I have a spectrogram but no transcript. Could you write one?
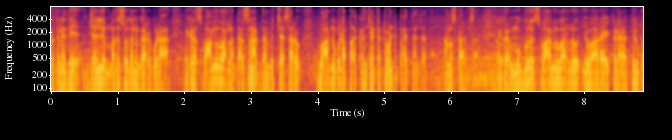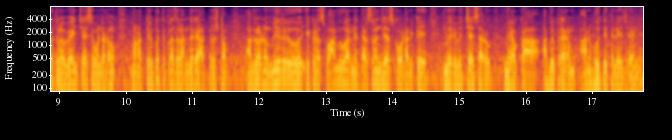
ప్రతినిధి జల్లి మధుసూదన్ గారు కూడా ఇక్కడ స్వామివార్ల దర్శనార్థం విచ్చేశారు. వారిని కూడా పలకరించేటటువంటి ప్రయత్నం చేద్దాం. నమస్కారం సార్. ఇక్కడ ముగ్గురు స్వామివార్లు ఇవాళ ఇక్కడ తిరుపతిలో వేంచేసి ఉండడం మన తిరుపతి ప్రజలందరి అదృష్టం. అందులోనూ మీరు ఇక్కడ స్వామివారిని దర్శనం చేసుకోవడానికి మీరు విచ్చేశారు. మీ యొక్క అభిప్రాయం అనుభూతి తెలియజేయండి.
